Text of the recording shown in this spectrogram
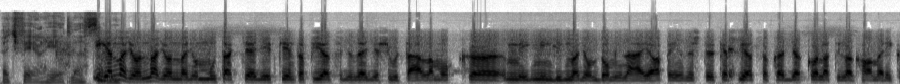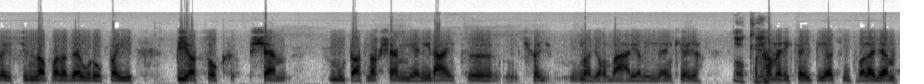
egy fél hét lesz. Igen, nagyon-nagyon-nagyon mutatja egyébként a piac, hogy az Egyesült Államok még mindig nagyon dominálja a pénz- és tőkepiacokat. Gyakorlatilag, ha amerikai szünnap van, az európai piacok sem mutatnak semmilyen irányt, úgyhogy nagyon várja mindenki, hogy okay. az amerikai piac nyitva legyen.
